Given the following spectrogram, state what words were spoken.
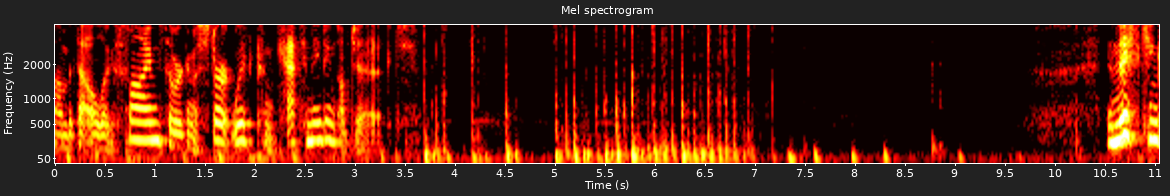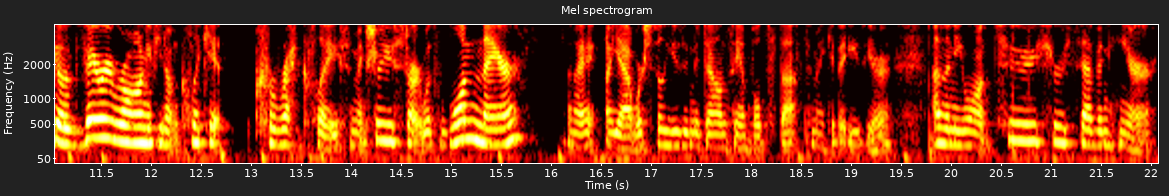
Um, but that all looks fine. So we're going to start with concatenating object. And this can go very wrong if you don't click it correctly. So make sure you start with one there. And I, uh, yeah, we're still using the downsampled stuff to make it a bit easier. And then you want two through seven here.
